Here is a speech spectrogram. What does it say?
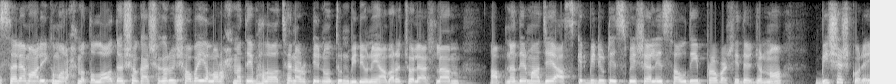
আসসালামু আলাইকুম রহমতুল্লাহ দর্শক, আশা করি সবাই আল্লাহ রহমতে ভালো আছেন। আর একটি নতুন ভিডিও নিয়ে আবারও চলে আসলাম আপনাদের মাঝে আজকের ভিডিওটি স্পেশালি সৌদি প্রবাসীদের জন্য। বিশেষ করে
